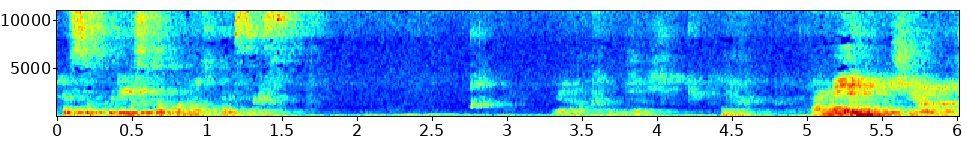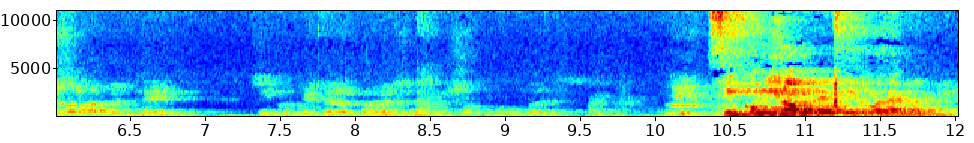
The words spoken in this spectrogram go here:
Jesucristo con los peces? Amén. solamente cinco mil, pero también. Cinco mil hombres, dijo la hermana.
